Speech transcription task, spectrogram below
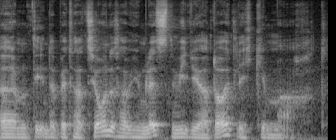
ähm, die Interpretation, das habe ich im letzten Video ja deutlich gemacht,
